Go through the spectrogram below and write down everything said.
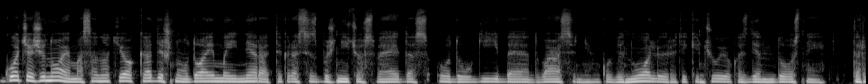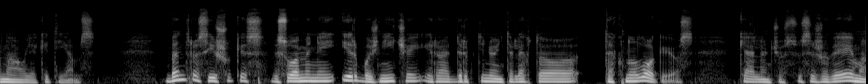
Guodžia žinojimas anot jo, kad išnaudojimai nėra tikrasis bažnyčios veidas, o daugybė dvasininkų, vienuolių ir tikinčiųjų kasdien dosniai tarnauja kitiems. Bendras iššūkis visuomeniai ir bažnyčiai yra dirbtinio intelekto technologijos, keliančios susižavėjimą,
